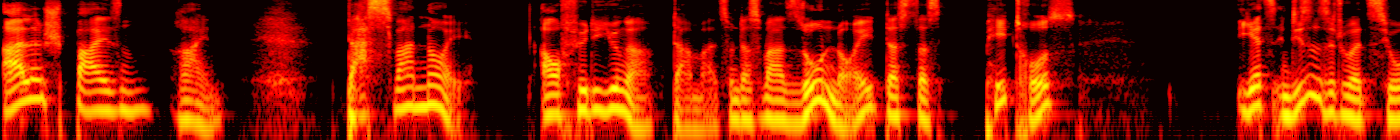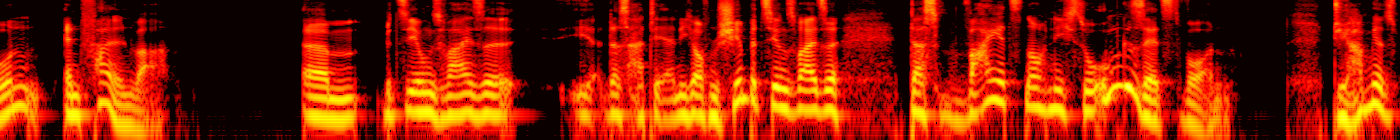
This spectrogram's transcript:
Alle Speisen rein. Das war neu, auch für die Jünger damals. Und das war so neu, dass das Petrus jetzt in dieser Situation entfallen war. Ähm, beziehungsweise das hatte er nicht auf dem Schirm, beziehungsweise das war jetzt noch nicht so umgesetzt worden. Die haben jetzt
